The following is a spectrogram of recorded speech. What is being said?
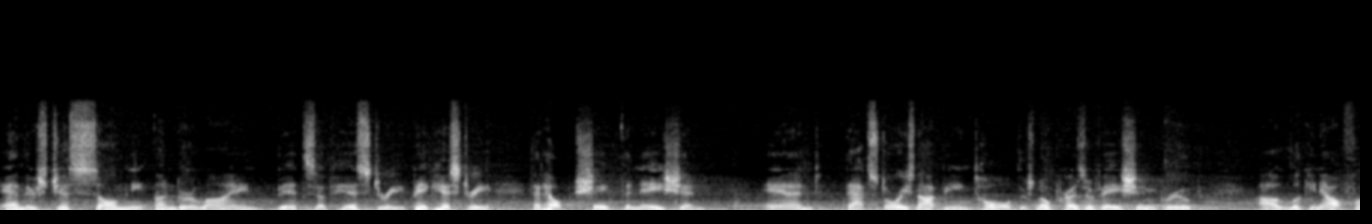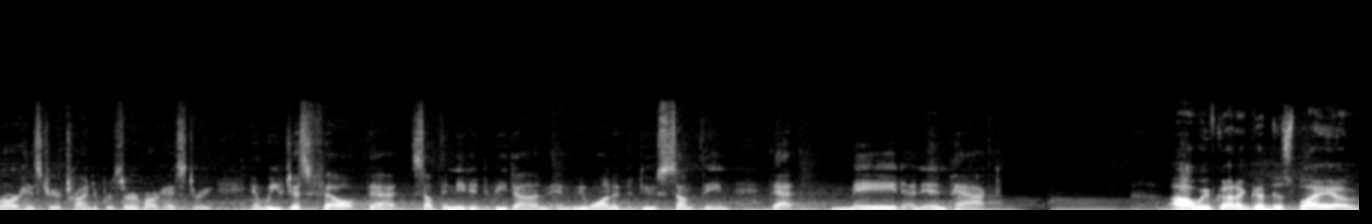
And there's just so many underlying bits of history, big history, that helped shape the nation. And that story's not being told. There's no preservation group uh, looking out for our history or trying to preserve our history. And we've just felt that something needed to be done and we wanted to do something that made an impact. Uh, we've got a good display of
